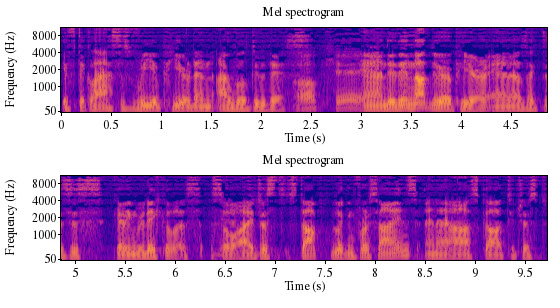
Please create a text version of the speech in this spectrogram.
if the glasses reappear, then I will do this. Okay. And they did not reappear, and I was like, this is getting ridiculous. So Yeah. I just stopped looking for signs, and I asked God to just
